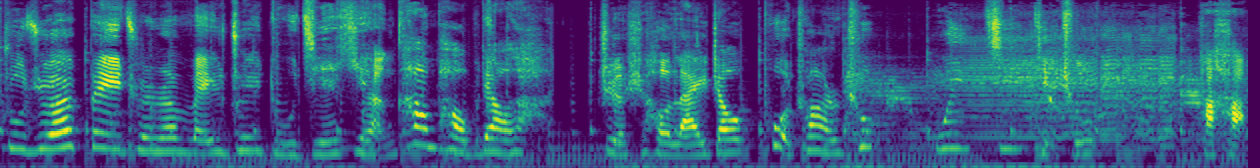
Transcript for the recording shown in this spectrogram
主角被一群人围追堵截，眼看跑不掉了，这时候来一招破窗而出，危机解除，哈哈。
